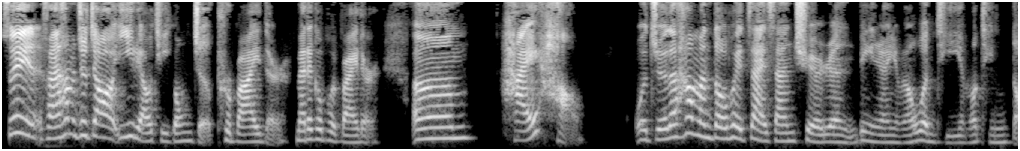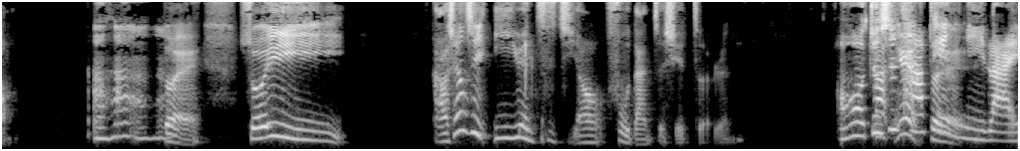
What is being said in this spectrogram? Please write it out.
所以反正他们就叫医疗提供者 （provider），medical provider。嗯，还好，我觉得他们都会再三确认病人有没有问题，有没有听懂。嗯哼，嗯哼，对，所以好像是医院自己要负担这些责任。哦，就是他聘你来，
